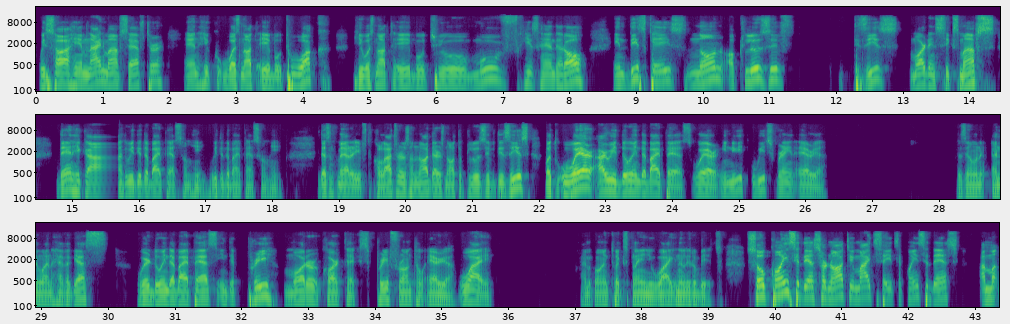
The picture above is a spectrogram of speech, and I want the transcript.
We saw him nine months after, and he was not able to walk. He was not able to move his hand at all. In this case, non-occlusive disease, more than six months, then he got, we did a bypass on him. We did a bypass on him. It doesn't matter if the collaterals or not, there's not occlusive disease, but where are we doing the bypass? Where? In which brain area? Does anyone, anyone have a guess? We're doing the bypass in the premotor cortex, prefrontal area. Why? I'm going to explain you why in a little bit. So coincidence or not, you might say it's a coincidence,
